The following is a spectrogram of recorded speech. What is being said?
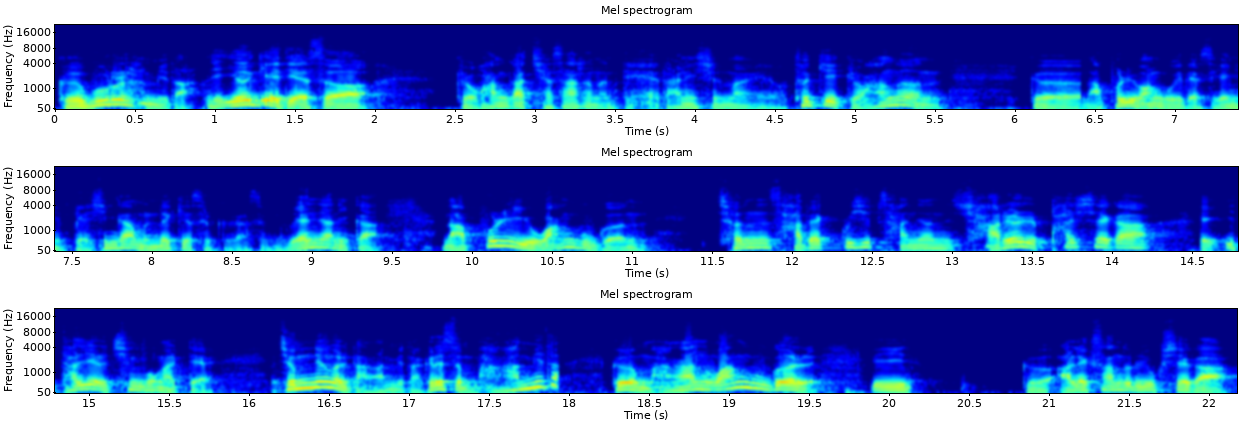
거부를 합니다. 여기에 대해서 교황과 제사르는 대단히 실망해요. 특히 교황은 그 나폴리 왕국에 대해서 굉장히 배신감을 느꼈을 것 같습니다. 왜냐니까 나폴리 왕국은 1494년 샤를 8세가 이탈리아를 침공할 때 점령을 당합니다. 그래서 망합니다 그 망한 왕국을 이 그 알렉산드르 6세가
